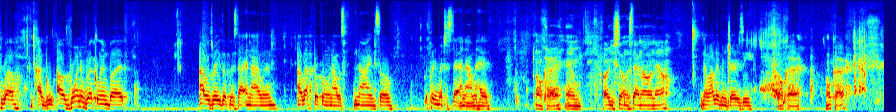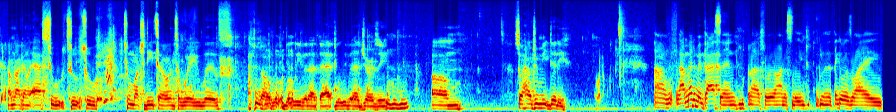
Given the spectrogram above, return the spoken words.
Well, I grew, I was born in Brooklyn, but I was raised up in Staten Island. I left Brooklyn when I was nine, so pretty much a Staten Island head. Okay, and are you still in Staten Island now? No, I live in Jersey. Okay, okay. I'm not gonna ask too too too too much detail into where you live, so we'll, we'll leave it at that. We'll leave it at Jersey. Um, so how'd you meet Diddy? Um, I met him in passing, uh, for honestly. I think it was like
